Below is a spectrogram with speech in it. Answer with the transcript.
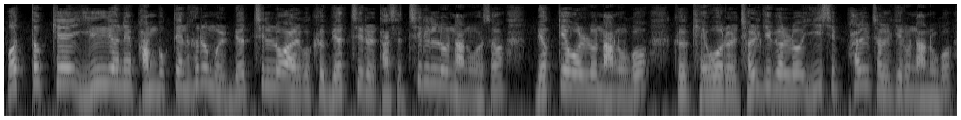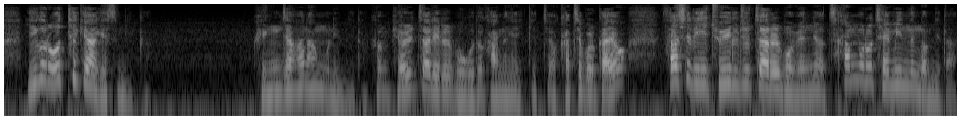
어떻게 1년에 반복된 흐름을 며칠로 알고 그 며칠을 다시 7일로 나누어서 몇 개월로 나누고 그 개월을 절기별로 28절기로 나누고 이걸 어떻게 하겠습니까? 굉장한 학문입니다. 그럼 별자리를 보고도 가능했겠죠. 같이 볼까요? 사실 이 주일주자를 보면요. 참으로 재미있는 겁니다.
